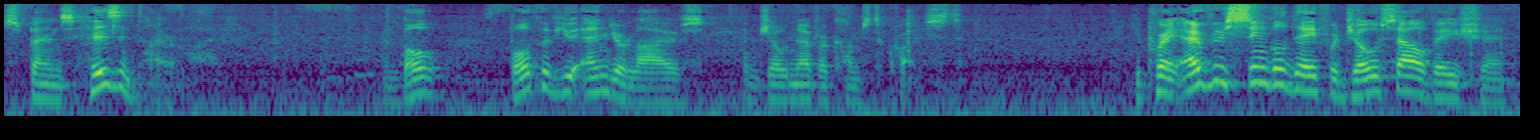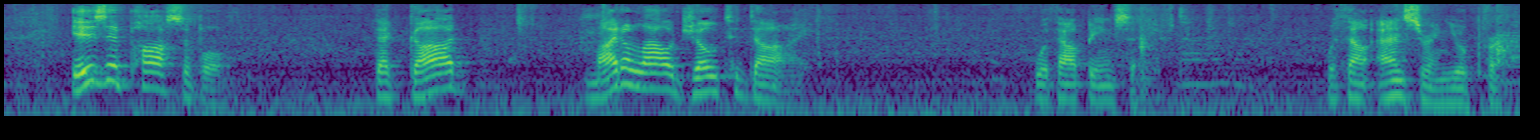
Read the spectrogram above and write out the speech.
spends his entire life, and both, both of you end your lives, and Joe never comes to Christ? You pray every single day for Joe's salvation. Is it possible that God might allow Joe to die without being saved, without answering your prayer?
